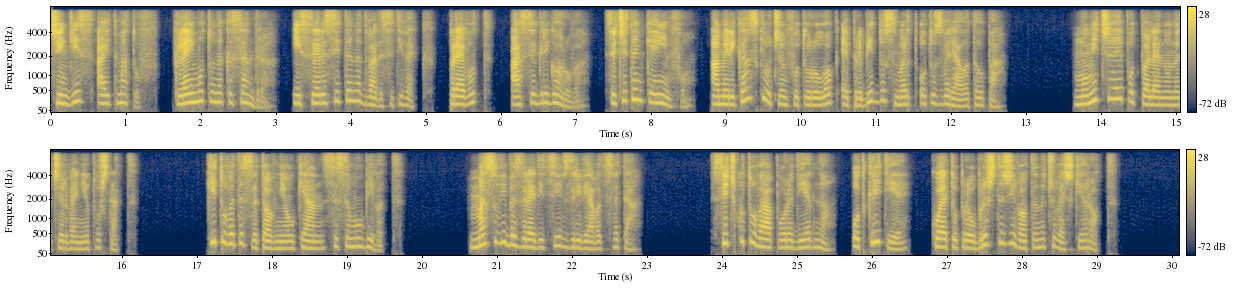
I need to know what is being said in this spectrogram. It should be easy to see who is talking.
Speaker 1: Чингис Айтматов, Клеймото на Касандра и Сересите на 20 век. Превод Асе Григорова. Сечитен Кейнфо. Американски учен-футуролог е пребит до смърт от озверяла тълпа. Момиче е подпалено на червения площад. Китовете Световния океан се самоубиват. Масови безредици взривяват света. Всичко това поради едно – откритие, което преобръща живота на човешкия род.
